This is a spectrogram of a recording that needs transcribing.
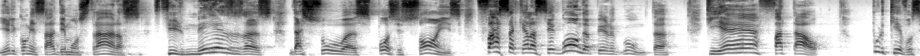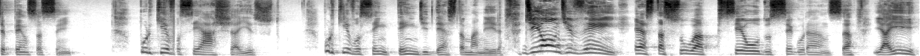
e ele começar a demonstrar as firmezas das suas posições, faça aquela segunda pergunta, que é fatal. Por que você pensa assim? Por que você acha isto? Por que você entende desta maneira? De onde vem esta sua pseudo-segurança? E aí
